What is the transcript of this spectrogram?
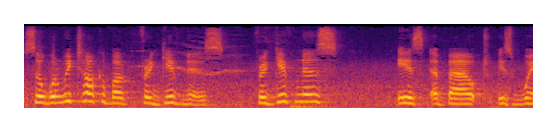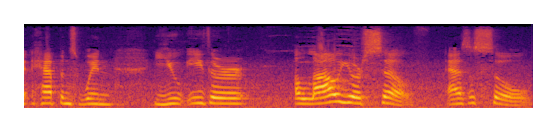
So when we talk about forgiveness, forgiveness is about is when happens when you either allow yourself as a soul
